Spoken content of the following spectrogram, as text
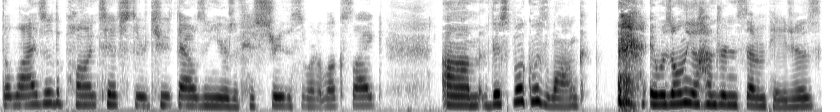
The Lives of the Pontiffs Through 2,000 Years of History. This is what it looks like. Um, this book was long, it was only 107 pages,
